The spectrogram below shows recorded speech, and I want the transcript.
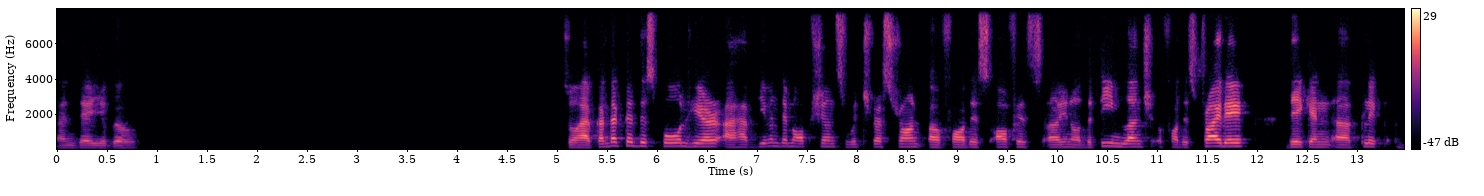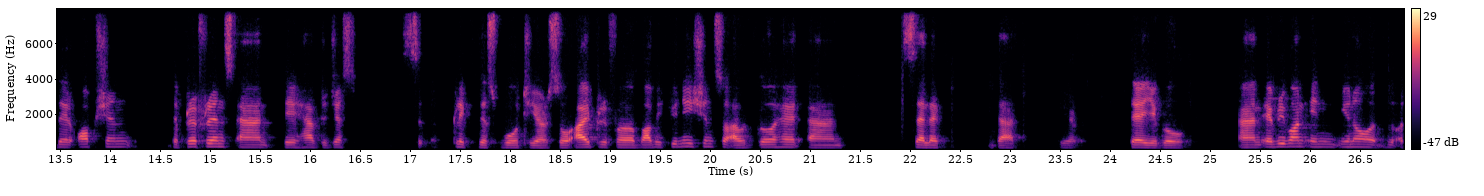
and there you go. So I have conducted this poll here. I have given them options, which restaurant uh, for this office, uh, you know, the team lunch for this Friday. They can uh, click their option, the preference, and they have to just click this vote here. So I prefer barbecue nation. So I would go ahead and select that here. There you go. And everyone in, you know,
